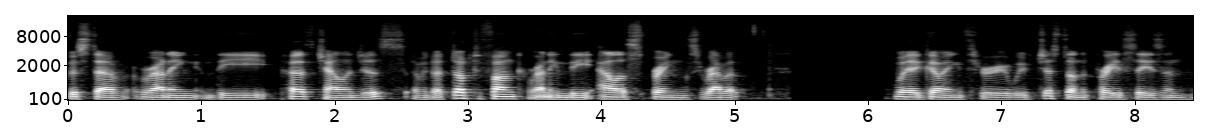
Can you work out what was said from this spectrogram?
Gustav running the Perth Challengers, and we've got Dr. Funk running the Alice Springs Rabbit. We're going through, we've just done the preseason.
